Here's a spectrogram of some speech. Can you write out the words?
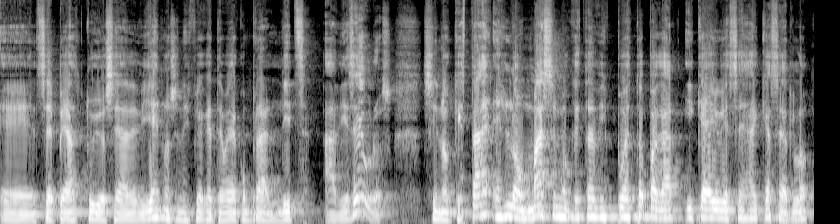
eh, CPA tuyo sea de 10, no significa que te vaya a comprar leads a 10 euros, sino que está, es lo máximo que estás dispuesto a pagar y que hay veces hay que hacerlo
